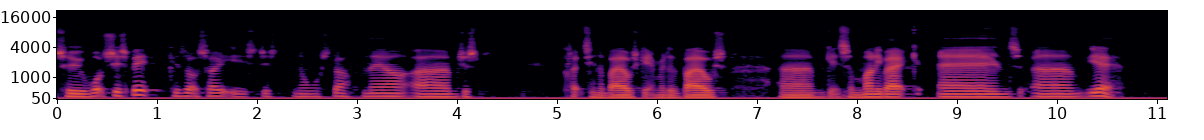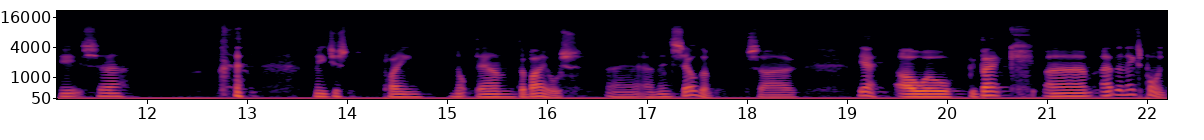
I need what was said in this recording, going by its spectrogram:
to watch this bit because, like I say, it's just normal stuff now. Um, just collecting the bales, getting rid of the bales, um, getting some money back, and um, yeah, it's uh, me just playing knock down the bales uh, and then sell them. So yeah, I will be back um, at the next point.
